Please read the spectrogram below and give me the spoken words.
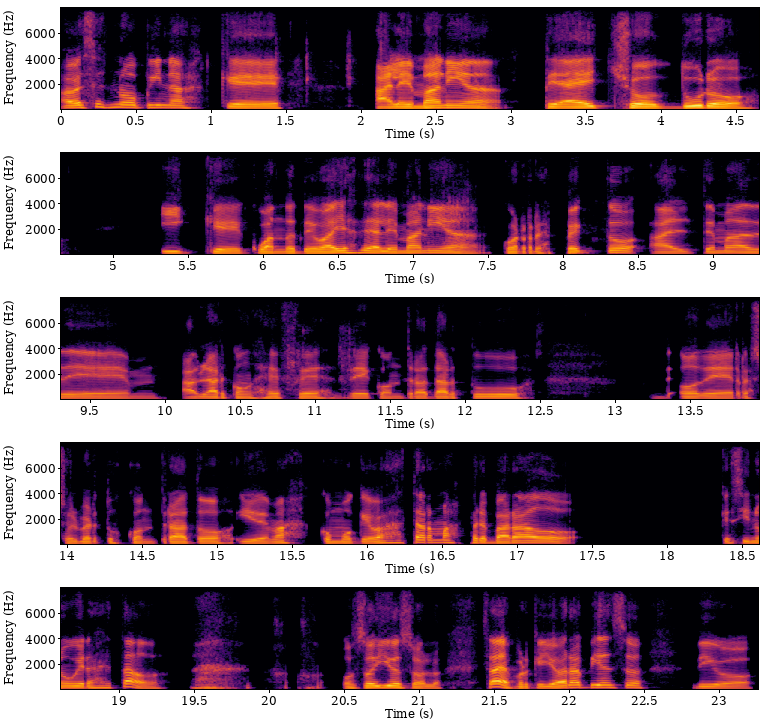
a veces no opinas que Alemania te ha hecho duro y que cuando te vayas de Alemania con respecto al tema de mm, hablar con jefes, de contratar tus o de resolver tus contratos y demás, como que vas a estar más preparado que si no hubieras estado? ¿O soy yo solo? ¿Sabes? Porque yo ahora pienso, digo,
